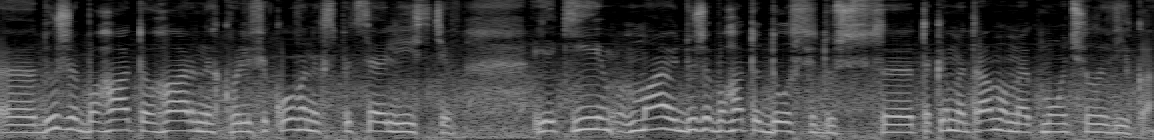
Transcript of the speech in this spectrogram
е, дуже багато гарних кваліфікованих спеціалістів, які мають дуже багато досвіду з такими травмами, як мого чоловіка.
